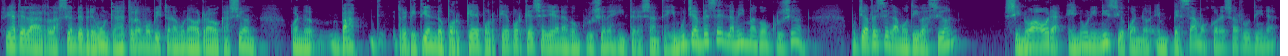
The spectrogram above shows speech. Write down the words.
Fíjate la relación de preguntas, esto lo hemos visto en alguna otra ocasión. Cuando vas repitiendo por qué, por qué, por qué, se llegan a conclusiones interesantes. Y muchas veces la misma conclusión. Muchas veces la motivación, si no ahora, en un inicio, cuando empezamos con esa rutina,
